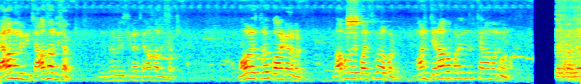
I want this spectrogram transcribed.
చాలామందికి నేను చాలాసార్లు చూశారు ఇద్దరు మినిస్టర్ గారు చాలాసార్లు సాధించారు మౌనత్తులో గోడకాలు పడతాం లోపల పోయి పరిస్థితి కూడా పడదు మన జనాభా పరంగా చాలా మంది ఉన్నాం. సందర్భంగా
